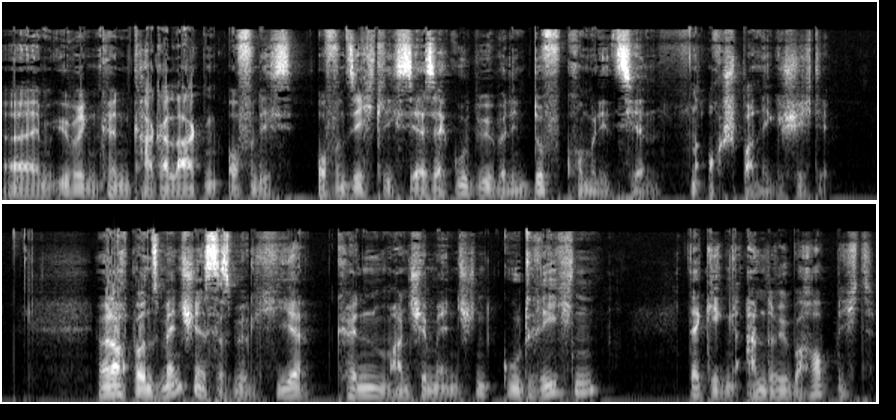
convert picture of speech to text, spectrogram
Äh, Im Übrigen können Kakerlaken offensichtlich sehr, sehr gut über den Duft kommunizieren. Auch spannende Geschichte. und auch bei uns Menschen ist das möglich. Hier können manche Menschen gut riechen, dagegen andere überhaupt nicht.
